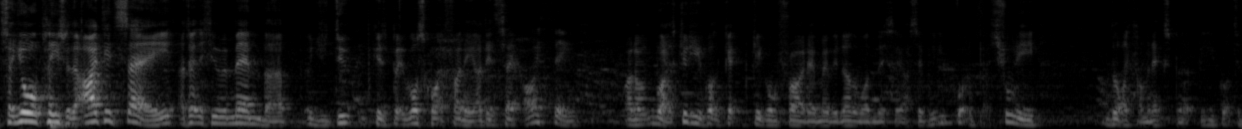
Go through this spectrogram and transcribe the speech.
So you're pleased with it. I did say, I don't know if you remember, you do, because but it was quite funny. I did say, I think, I don't. Well, it's good you've got a gig- gig on Friday, maybe another one this year. I said, well, you've got surely, not like I'm an expert, but you've got to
